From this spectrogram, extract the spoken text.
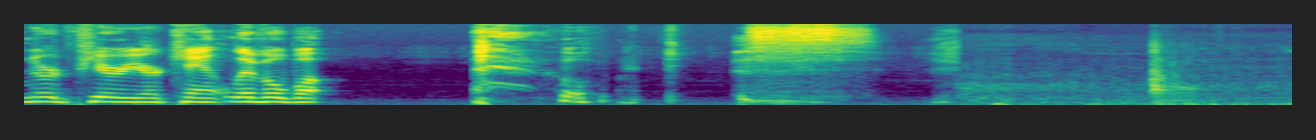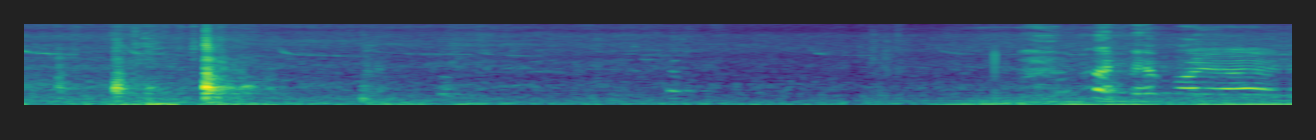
Nerdperior can't live about. oh my god. I hit my head.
